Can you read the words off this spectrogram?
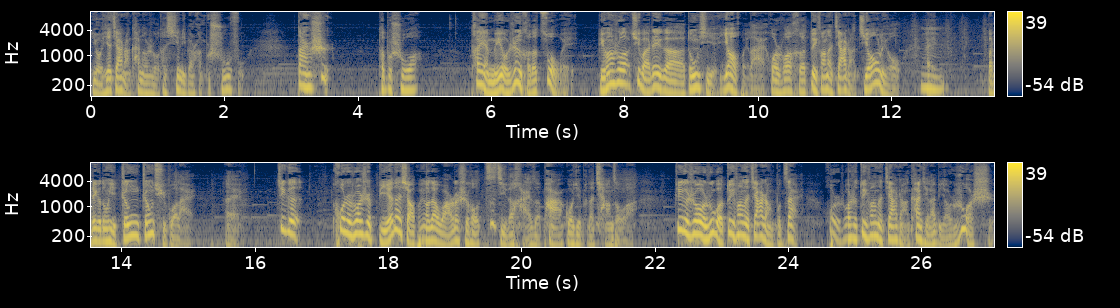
有些家长看到的时候，他心里边很不舒服，但是他不说，他也没有任何的作为。比方说，去把这个东西要回来，或者说和对方的家长交流，哎，把这个东西争争取过来，哎，这个或者说是别的小朋友在玩的时候，自己的孩子啪过去把他抢走了。这个时候，如果对方的家长不在，或者说是对方的家长看起来比较弱势，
